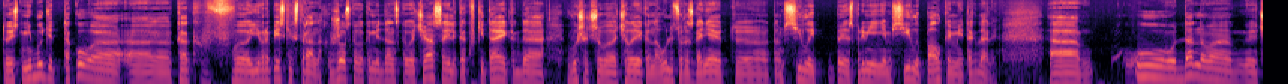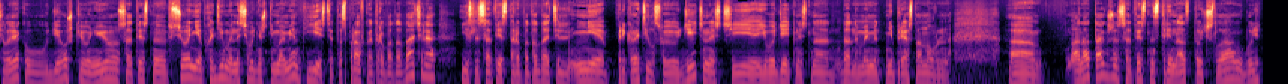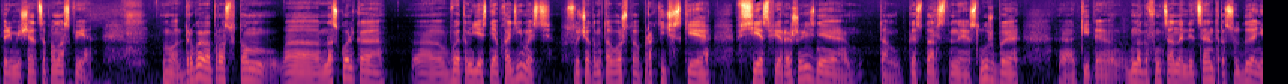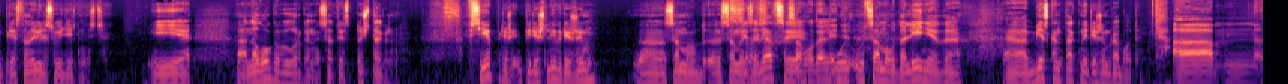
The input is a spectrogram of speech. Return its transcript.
То есть не будет такого, э, как в европейских странах, жесткого комендантского часа или как в Китае, когда вышедшего человека на улицу разгоняют э, там, силой, с применением силы, палками и так далее. У данного э, человека, у девушки, у нее, соответственно, все необходимое на сегодняшний момент есть. Это справка от работодателя. Если, соответственно, работодатель не прекратил свою деятельность и его деятельность на данный момент не приостановлена, а, она также, соответственно, с 13 числа будет перемещаться по Москве. Вот. Другой вопрос в том, а, насколько в этом есть необходимость с учетом того, что практически все сферы жизни, там, государственные службы, э, какие-то многофункциональные центры, суды, они приостановили свою деятельность. И а, налоговые органы, соответственно, точно так же. Все перешли в режим э, само, самоизоляции, самоудаления. У, у самоудаления, да. Э, бесконтактный режим работы. А,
